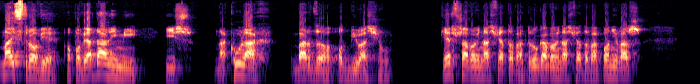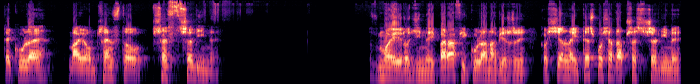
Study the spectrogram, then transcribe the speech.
Majstrowie opowiadali mi, iż na kulach bardzo odbiła się pierwsza wojna światowa, druga wojna światowa, ponieważ te kule mają często przestrzeliny. W mojej rodzinnej parafii kula na wieży kościelnej też posiada przestrzeliny,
